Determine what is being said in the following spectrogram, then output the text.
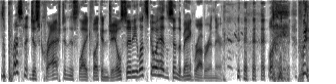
the president just crashed in this like fucking jail city. Let's go ahead and send the bank robber in there. like, we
